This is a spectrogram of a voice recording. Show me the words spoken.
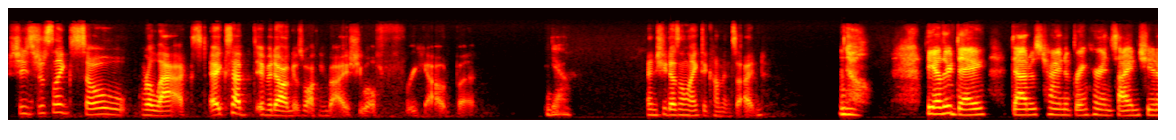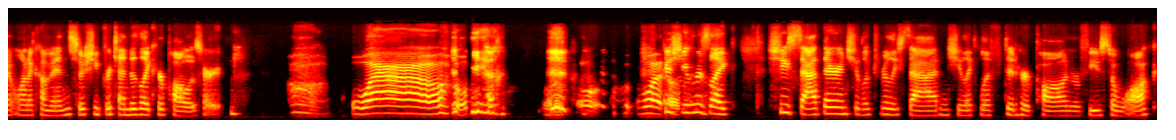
She's just like so relaxed. Except if a dog is walking by, she will freak out. But Yeah. and she doesn't like to come inside. No. The other day, dad was trying to bring her inside and she didn't want to come in, so she pretended like her paw was hurt. wow. Yeah. What? Because she was like, she sat there and she looked really sad and she like lifted her paw and refused to walk.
